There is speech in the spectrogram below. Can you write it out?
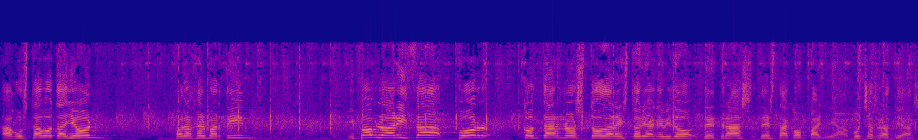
a Gustavo Tallón, Juan Ángel Martín y Pablo Ariza por contarnos toda la historia que ha habido detrás de esta compañía. Muchas gracias.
